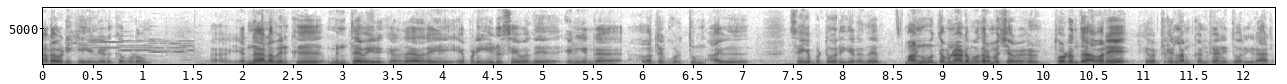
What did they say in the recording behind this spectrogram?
நடவடிக்கைகள் எடுக்கப்படும். என்ன அளவிற்கு மின் தேவை இருக்கிறது அதை எப்படி ஈடு செய்வது என்கின்ற அவற்றை குறித்தும் ஆய்வு செய்யப்பட்டு வருகிறது. மனு தமிழ்நாடு முதலமைச்சர் அவர்கள் தொடர்ந்து அவரே இவற்றையெல்லாம் கண்காணித்து வருகிறார்.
